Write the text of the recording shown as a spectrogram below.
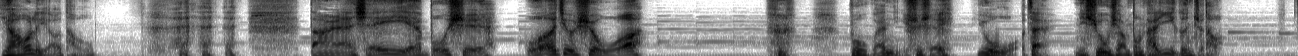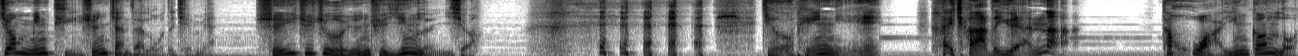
摇了摇头：“ 当然谁也不是，我就是我。”哼，不管你是谁，有我在，你休想动他一根指头。江明挺身站在了我的前面，谁知这人却阴冷一笑：“嘿嘿嘿嘿嘿。”就凭你，还差得远呢。他话音刚落，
